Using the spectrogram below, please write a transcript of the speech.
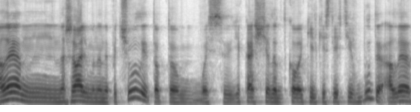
Але, на жаль, мене не почули. Тобто, ось яка ще додаткова кількість ліфтів буде, але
